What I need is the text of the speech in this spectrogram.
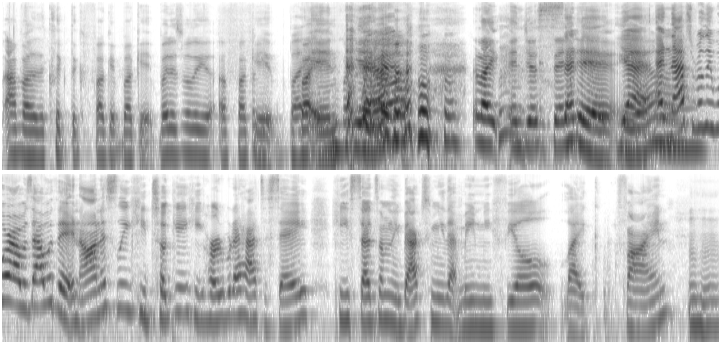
I'm about to click the fuck it bucket, but it's really a fuck, Fuck it, it button. button. Yeah, like and just send, it. Yeah. and that's really where I was at with it. And honestly, he took it. He heard what I had to say. He said something back to me that made me feel like fine, hmm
